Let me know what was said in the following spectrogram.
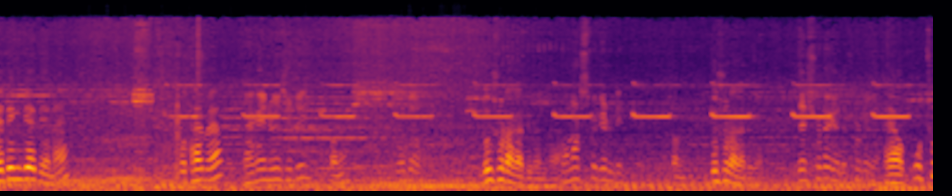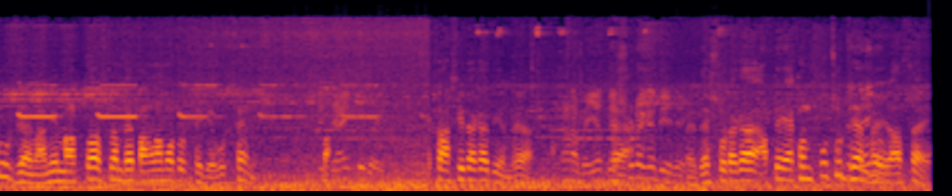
রেটিং দিয়ে দিন হ্যাঁ। কোথায় ভাইয়া ঢাকা ইউনিভার্সিটি দুশো টাকা দিবেন ভাইয়া কমার্স ফ্যাকাল্টি চলেন দুশো টাকা দিবেন। দেড়শো টাকা দেড়শো টাকা। হ্যাঁ প্রচুর জ্যাম। আমি মাত্র আসলাম ভাই বাংলা মোটর থেকে বুঝছেন? ভাই। একশো আশি টাকা দিন ভাইয়া না ভাইয়া দেড়শো টাকা দিয়ে যাই ভাই, দেড়শো টাকা। আপনি এখন প্রচুর জ্যাম ভাই রাস্তায়।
